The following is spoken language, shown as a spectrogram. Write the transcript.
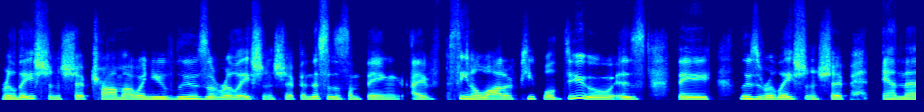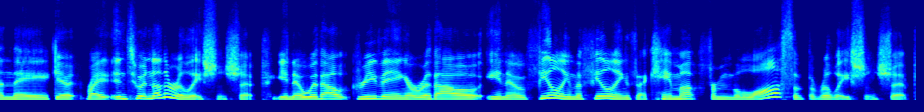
relationship trauma when you lose a relationship and this is something i've seen a lot of people do is they lose a relationship and then they get right into another relationship you know without grieving or without you know feeling the feelings that came up from the loss of the relationship.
